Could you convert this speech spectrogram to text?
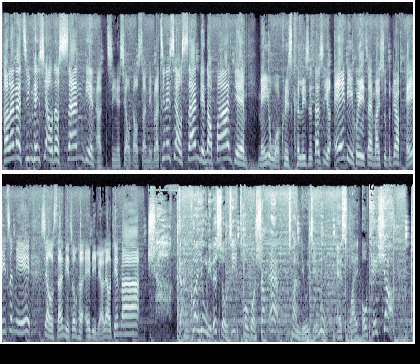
好了，那今天下午到三点啊，今天下午到三点不啦，今天下午三点到八点没有我 Chris 克里斯，但是有 Eddie 会在 My Super Job 陪着你，下午三点钟和 Eddie 聊聊天吧。赶快用你的手机透过 Shop App 串流节目 SYOK Shock。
